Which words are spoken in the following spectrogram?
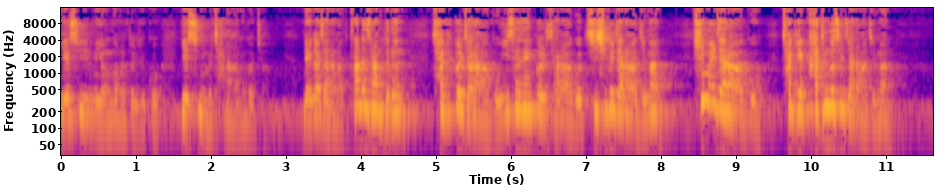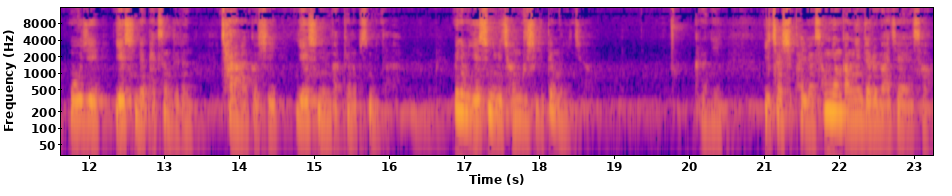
예수 이름의 영광을 돌리고 예수님을 자랑하는 거죠. 내가 자랑하다. 다른 사람들은 자기 걸 자랑하고 이 세상 걸 자랑하고 지식을 자랑하지만 힘을 자랑하고 자기가 가진 것을 자랑하지만 오직 예수님의 백성들은 자랑할 것이 예수님밖에 없습니다. 왜냐하면 예수님이 전부시기 때문이죠. 그러니 2018년 성령 강림절을 맞이해서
